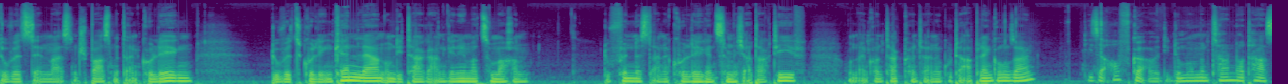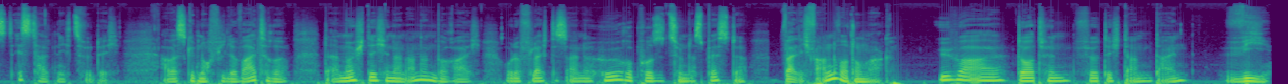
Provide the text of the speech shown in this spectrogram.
Du willst den meisten Spaß mit deinen Kollegen, du willst Kollegen kennenlernen, um die Tage angenehmer zu machen, du findest eine Kollegin ziemlich attraktiv und ein Kontakt könnte eine gute Ablenkung sein. Diese Aufgabe, die du momentan dort hast, ist halt nichts für dich. Aber es gibt noch viele weitere. Da möchte ich in einen anderen Bereich. Oder vielleicht ist eine höhere Position das Beste, weil ich Verantwortung mag. Überall dorthin führt dich dann dein wie?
